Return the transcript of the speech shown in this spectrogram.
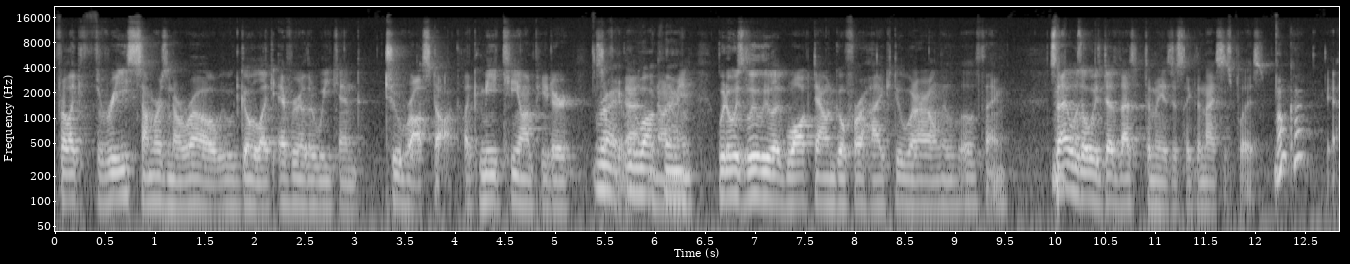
For like three summers in a row, we would go like every other weekend to Ross Dock. Like me, Keon, Peter, Right, like we'd walk you know what I mean? We'd always literally like walk down, go for a hike, do our own little thing. So that was always that to me is just like the nicest place. Okay. Yeah.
